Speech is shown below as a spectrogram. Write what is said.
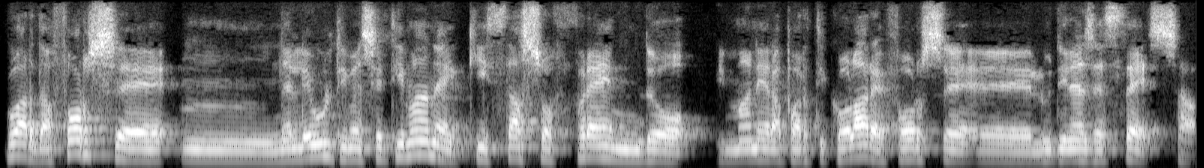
Guarda, forse mh, nelle ultime settimane chi sta soffrendo in maniera particolare forse è l'Udinese stessa,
